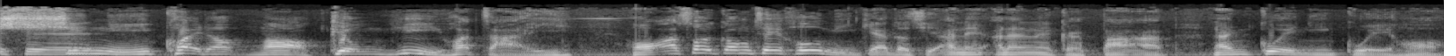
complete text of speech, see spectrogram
新年快乐哦，恭喜发财哦！啊，所以讲这好物件就是安尼，安尼个把握。咱过年过吼，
